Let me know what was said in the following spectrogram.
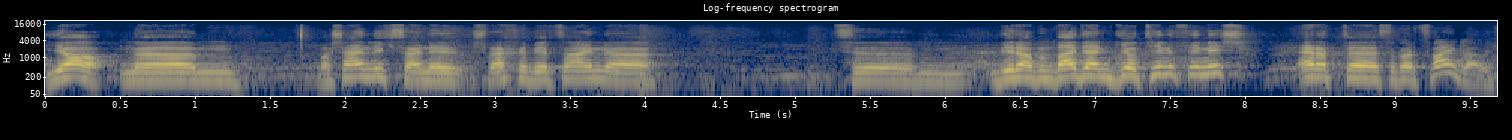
Ja, ähm, wahrscheinlich seine Schwäche wird sein, äh, ähm, wir haben beide einen Guillotine-Finish. Er hat äh, sogar zwei, glaube ich.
